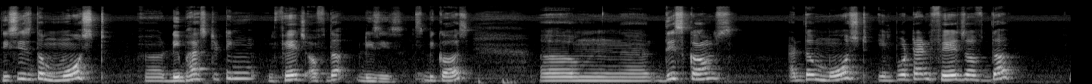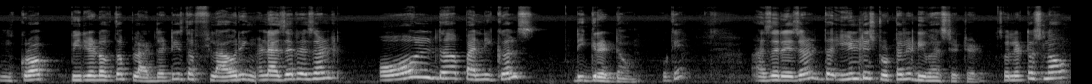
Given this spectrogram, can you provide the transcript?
This is the most uh, devastating phase of the disease because um, this comes at the most important phase of the crop period of the plant that is the flowering. And as a result all the panicles degrade down okay? As a result the yield is totally devastated. So let us know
